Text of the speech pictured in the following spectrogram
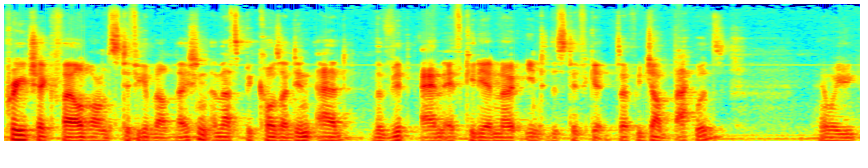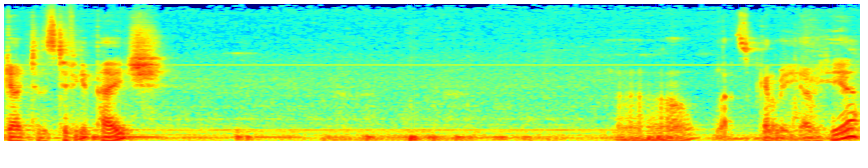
Pre-check failed on certificate validation and that's because I didn't add the VIP and FQDN note into the certificate. So if we jump backwards and we go to the certificate page, uh, that's going to be over here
